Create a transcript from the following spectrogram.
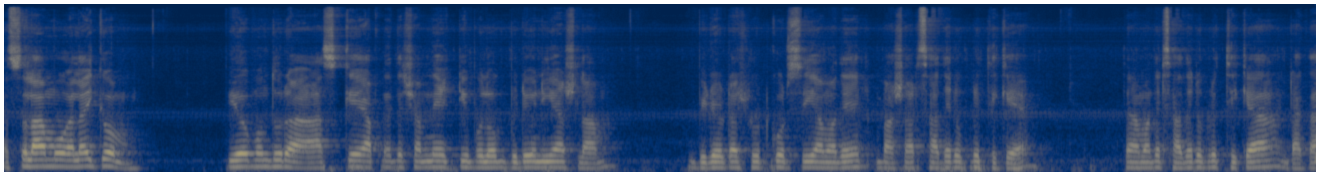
আসসালামু আলাইকুম। প্রিয় বন্ধুরা, আজকে আপনাদের সামনে একটি ব্লগ ভিডিও নিয়ে আসলাম। ভিডিওটা শ্যুট করছি আমাদের বাসার ছাদের উপরে থেকে। তা আমাদের ছাদের উপরে থেকে ঢাকা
